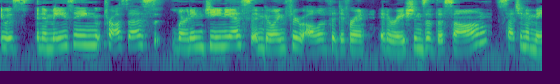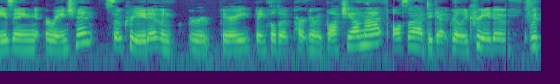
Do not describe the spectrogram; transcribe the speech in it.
it was an amazing process learning Genius and going through all of the different iterations of the song. Such an amazing arrangement, so creative, and we're very thankful to partner with Lachi on that. Also, had to get really creative with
